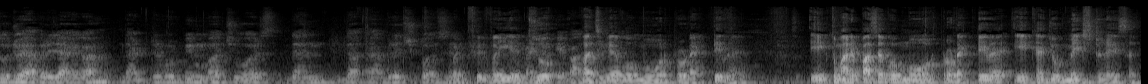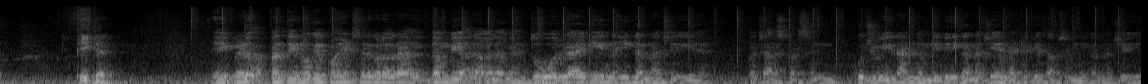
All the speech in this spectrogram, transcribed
तो जो एवरेज आएगा that would be much worse than the average person but फिर वही है जो बच गए वो मोर प्रोडक्टिव है। एक तुम्हारे पास है वो मोर प्रोडक्टिव है एक है जो मिक्स्ड रेस है। ठीक है? एक मिनट तो- अपन तीनों के पॉइंट्स मेरे को लग रहा है एकदम भी अलग अलग हैं। तू बोल रहा है कि नहीं करना चाहिए पचास परसेंट कुछ भी रैंडमली भी नहीं करना चाहिए मैट्रिक के हिसाब से भी नहीं करना चाहिए।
